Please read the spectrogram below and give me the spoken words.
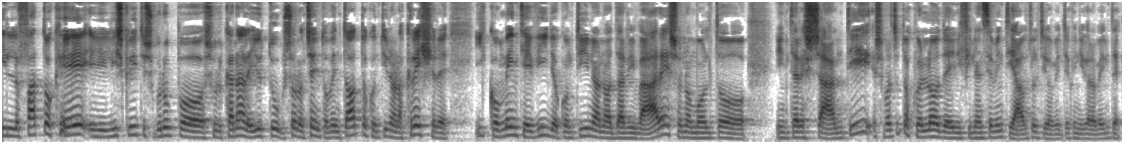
il fatto che gli iscritti sul gruppo sul canale YouTube sono 128, continuano a crescere, i commenti ai video continuano ad arrivare, sono molto interessanti, soprattutto quello dei finanziamenti auto ultimamente, quindi veramente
